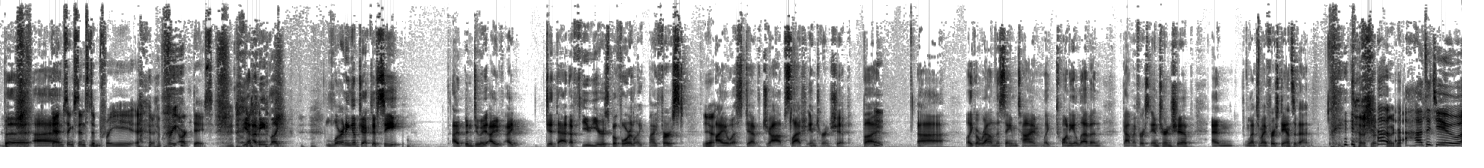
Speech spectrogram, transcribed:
the uh, Dancing since the pre pre ARC days. yeah, I mean like learning Objective C. I've been doing. I I did that a few years before like my first Yeah. iOS dev job slash internship, but uh, like around the same time, like 2011, got my first internship and went to my first dance event. Really cool. How did you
